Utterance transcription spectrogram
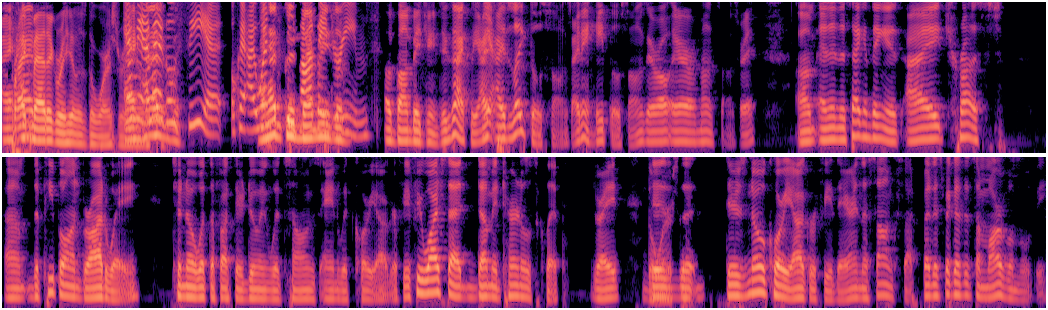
I Pragmatic Raheel is the worst. I mean, I'm gonna go see it. Okay, I went have to see good Bombay memories of- Dreams. of Bombay Dreams. Exactly. I, Yeah. I like those songs. I didn't hate those songs. They're all A.R. Rahman songs, right? Um, and then the second thing is I trust um, the people on Broadway to know what the fuck they're doing with songs and with choreography. If you watch that Dumb Eternals clip, right? the there's worst. the there's no choreography there and the songs suck, but it's because it's a Marvel movie.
